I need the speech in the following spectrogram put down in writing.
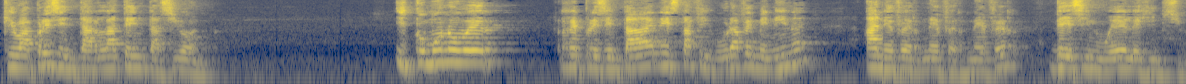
que va a presentar la tentación. ¿Y cómo no ver representada en esta figura femenina a Nefer, Nefer, Nefer de Sinué el egipcio.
